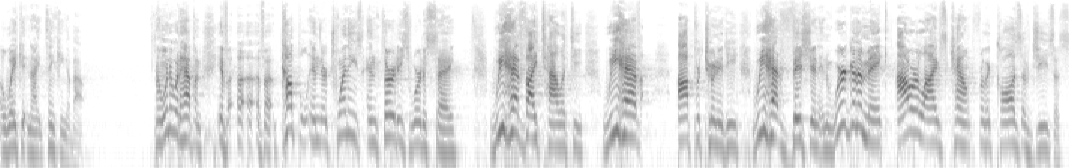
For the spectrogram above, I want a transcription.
awake at night thinking about. I wonder what happened if a, if a couple in their 20s and 30s were to say, We have vitality, we have opportunity, we have vision, and we're going to make our lives count for the cause of Jesus,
